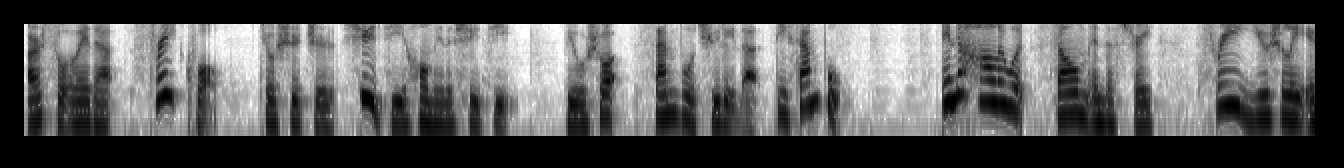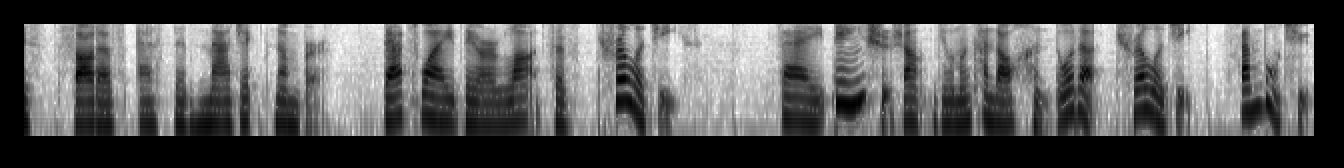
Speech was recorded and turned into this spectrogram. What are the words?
而所谓的 threequel 就是指续集后面的续集， 比如说三部曲里的第三部。In the Hollywood film industry, three usually is thought of as the magic number. That's why there are lots of trilogies. 在电影史上，你就能看到很多的 trilogy 三部曲。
